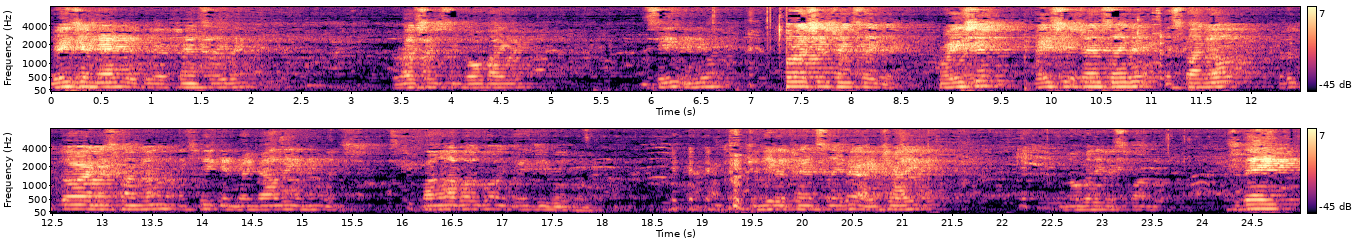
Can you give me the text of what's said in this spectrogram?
Raise your hand if you're translating. The Russians can go by you. You see, anyone? Russian translator. Croatian, Croatian translated, Espanol, Lukdor in Espanol, and speak in Bengali and English. Bangla Bogo and Greji Bogo. you need a translator? I tried. Nobody responded. Today,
